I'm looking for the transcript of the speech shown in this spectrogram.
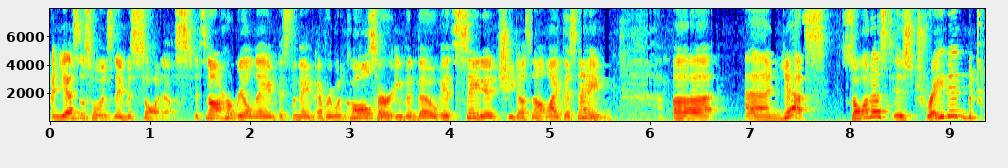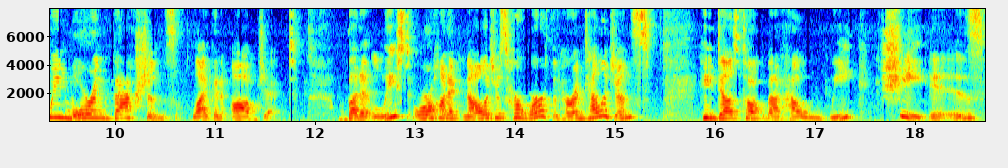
And yes, this woman's name is Sawdust. It's not her real name, it's the name everyone calls her, even though it's stated she does not like this name. Uh, and yes, Sawdust is traded between warring factions like an object. But at least Orhan acknowledges her worth and her intelligence. He does talk about how weak she is,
